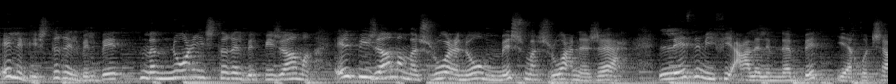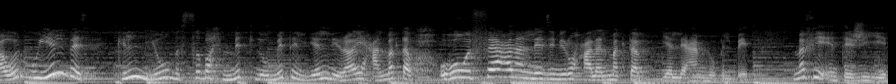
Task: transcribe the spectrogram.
اللي بيشتغل بالبيت ممنوع يشتغل بالبيجاما البيجاما مشروع نوم مش مشروع نجاح. لازم يفيق على المنبه ياخد شاور ويلبس. كل يوم الصبح مثله مثل يلي رايح على المكتب وهو فعلا لازم يروح على المكتب يلي عمله بالبيت. ما في إنتاجية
